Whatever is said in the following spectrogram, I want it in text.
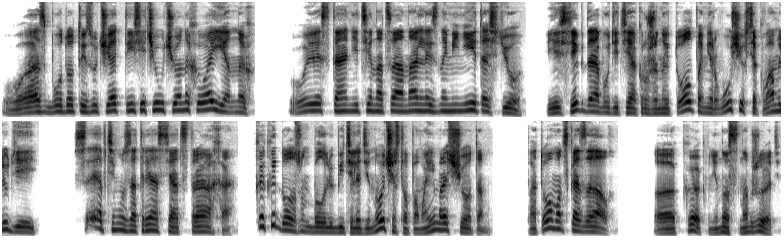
Вас будут изучать тысячи ученых и военных. Вы станете национальной знаменитостью и всегда будете окружены толпами рвущихся к вам людей. Септимус затрясся от страха, как и должен был любитель одиночества по моим расчетам. Потом он сказал, «А как мне нас снабжать,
